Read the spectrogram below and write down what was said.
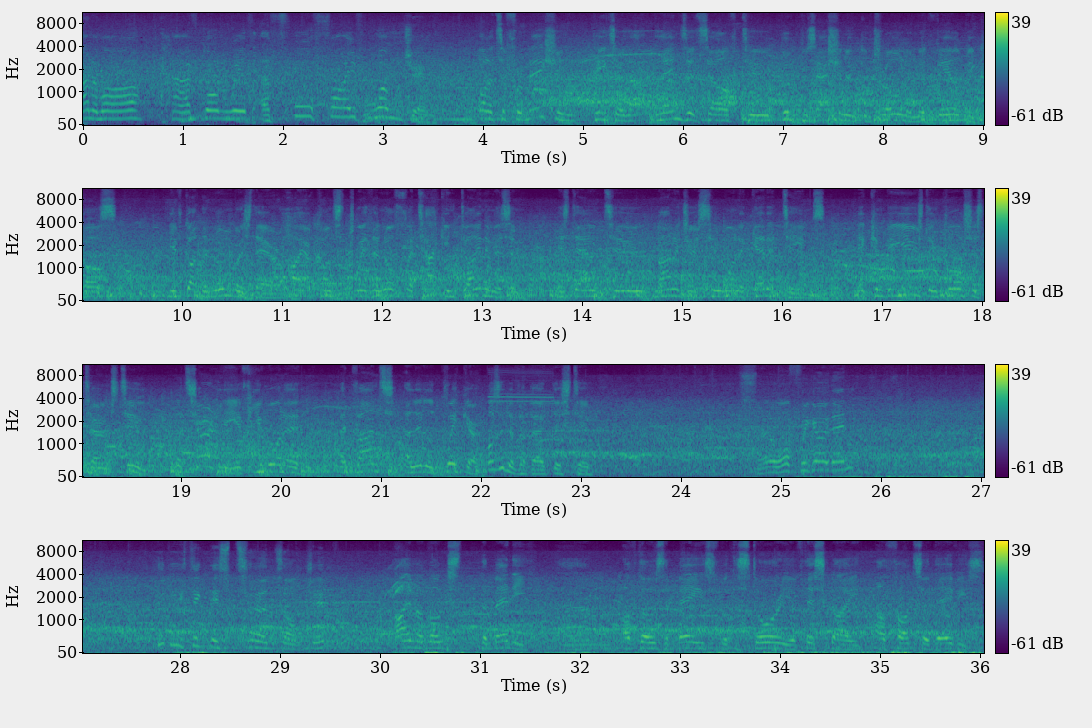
Panama have gone with a 4-5-1, Jim. Well, it's a formation, Peter, that lends itself to good possession and control in midfield because you've got the numbers there, a higher constant with enough attacking dynamism is down to managers who want to get at teams. It can be used in cautious terms too, but certainly if you want to advance a little quicker, positive about this team. So off we go then. Who do you think this turns on, Jim? I'm amongst the many um, of those amazed with the story of this guy, Alphonso Davies.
